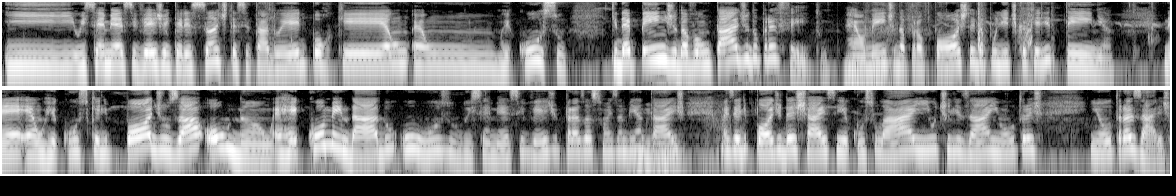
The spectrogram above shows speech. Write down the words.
e o ICMS veja é interessante ter citado ele porque é um, é um recurso que depende da vontade do prefeito, realmente da proposta e da política que ele tenha. Né? É um recurso que ele pode usar ou não. É recomendado o uso do ICMS verde para as ações ambientais, uhum. mas ele pode deixar esse recurso lá e utilizar em outras, em outras áreas.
